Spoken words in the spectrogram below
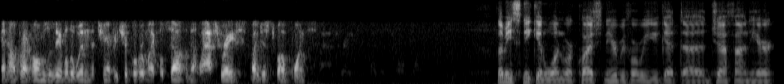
and how Bret Holmes was able to win the championship over Michael Self in that last race by just 12 points. Let me sneak in one more question here before we get uh, Jeff on here.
